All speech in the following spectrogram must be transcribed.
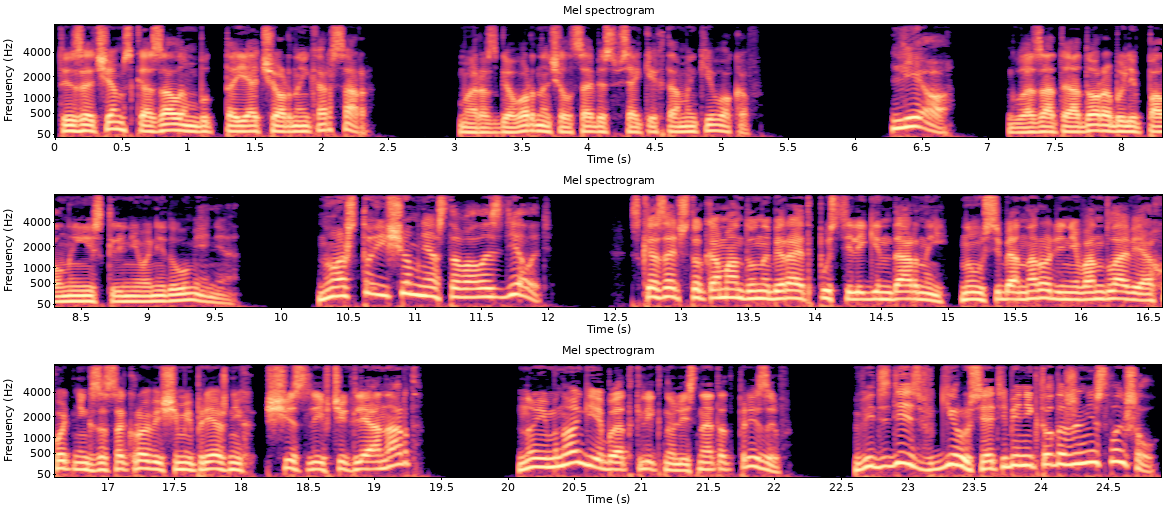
ты зачем сказал им, будто я черный корсар?» Мой разговор начался без всяких там и кивоков. «Лео!» Глаза Теодора были полны искреннего недоумения. «Ну а что еще мне оставалось делать? Сказать, что команду набирает пусть и легендарный, но у себя на родине в Андлаве охотник за сокровищами прежних счастливчик Леонард? Ну и многие бы откликнулись на этот призыв. Ведь здесь, в Гирусе, о тебе никто даже не слышал».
